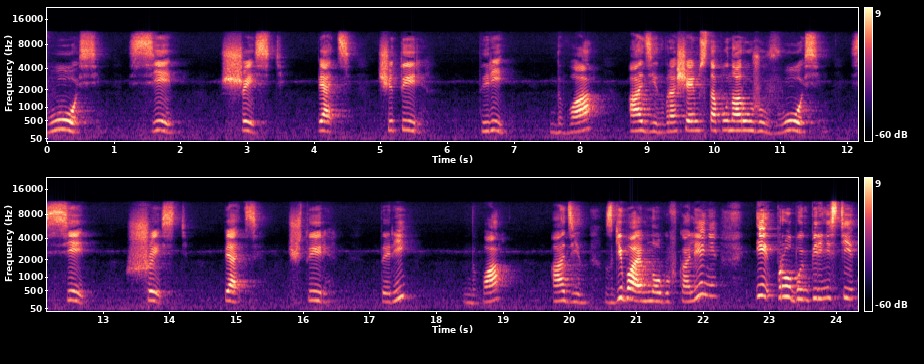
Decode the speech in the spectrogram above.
Восемь, семь, шесть, пять, четыре, три, два, один. Вращаем стопу наружу. Восемь, семь, шесть, пять, четыре, три, два, один. Сгибаем ногу в колени и пробуем перенести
